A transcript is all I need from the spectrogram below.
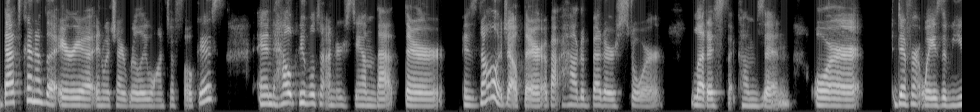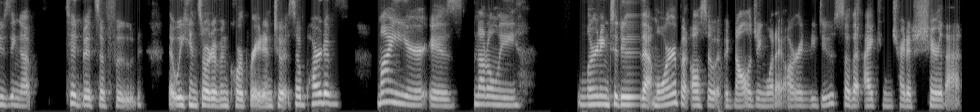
that's kind of the area in which I really want to focus and help people to understand that there is knowledge out there about how to better store lettuce that comes in or different ways of using up tidbits of food that we can sort of incorporate into it. So part of my year is not only learning to do that more, but also acknowledging what I already do so that I can try to share that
